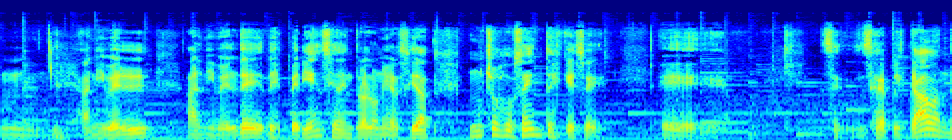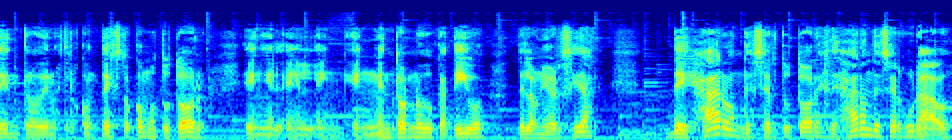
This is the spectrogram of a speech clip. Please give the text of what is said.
mm, a nivel, al nivel de, experiencia dentro de la universidad, muchos docentes que se, eh, se, aplicaban dentro de nuestro contexto como tutor en, el, en, en un entorno educativo de la universidad, dejaron de ser tutores, dejaron de ser jurados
